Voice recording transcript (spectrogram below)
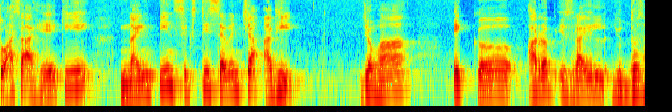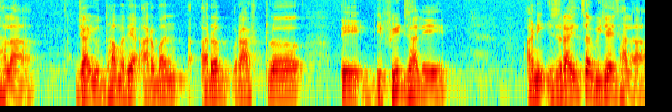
तो असा आहे की नाईन्टीन सिक्स्टी सेवनच्या आधी जेव्हा एक अरब इस्रायल युद्ध झाला ज्या युद्धामध्ये अरबान अरब राष्ट्र ते डिफीट झाले आणि इस्रायलचा विजय झाला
